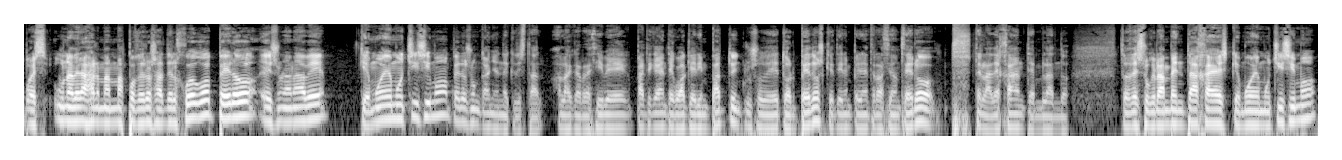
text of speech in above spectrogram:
pues una de las armas más poderosas del juego, pero es una nave que mueve muchísimo, pero es un cañón de cristal, a la que recibe prácticamente cualquier impacto, incluso de torpedos que tienen penetración cero, te la dejan temblando. Entonces su gran ventaja es que mueve muchísimo,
